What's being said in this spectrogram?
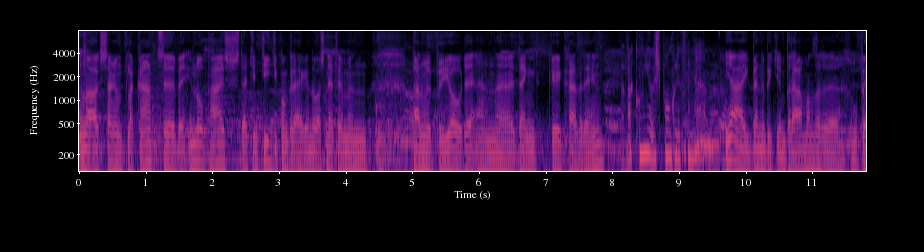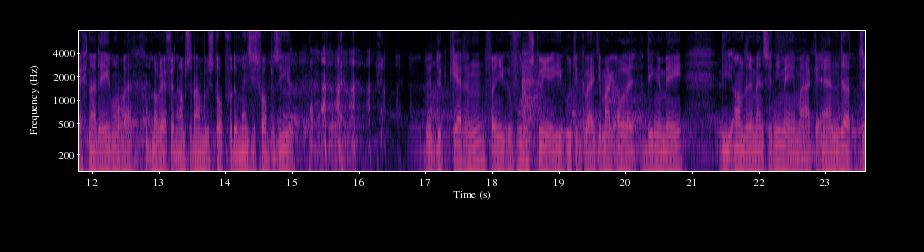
Nou, ik zag een plakkaat eh, bij inloophuis dat je een tientje kon krijgen. En dat was net in mijn arme periode. En eh, ik denk, ik ga erheen. Waar kom je oorspronkelijk vandaan? Ja, ik ben een beetje een Brabander. eh, op weg naar de hemel. Maar nog even in Amsterdam gestopt voor de mensen van plezier. De, de kern van je gevoelens kun je hier goed in kwijt. Je maakt allerlei dingen mee die andere mensen niet meemaken. En dat...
